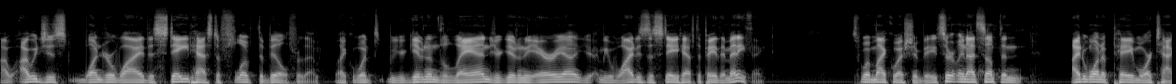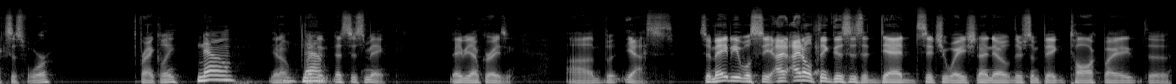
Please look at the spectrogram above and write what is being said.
I, I, would just wonder why the state has to float the bill for them. Like, what you're giving them the land, you're giving them the area. I mean, why does the state have to pay them anything? That's what my question would be. It's certainly not something I'd want to pay more taxes for, frankly. No. You know, no. that's just me. Maybe I'm crazy. Uh, but yes. So maybe we'll see. I, I don't think this is a dead situation. I know there's some big talk by the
